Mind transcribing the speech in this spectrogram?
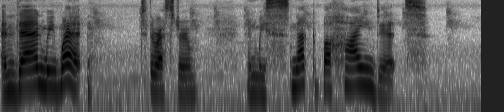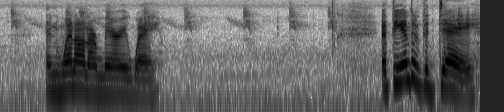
And then we went to the restroom and we snuck behind it and went on our merry way. At the end of the day,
